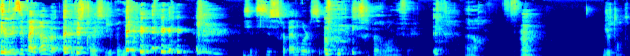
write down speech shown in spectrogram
Mais c'est pas grave. Je stresse, je panique. Ce serait pas drôle sinon. Ce serait pas drôle en effet. Alors, je tente.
